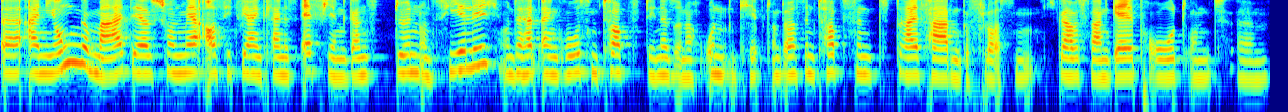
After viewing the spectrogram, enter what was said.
äh, einen Jungen gemalt, der schon mehr aussieht wie ein kleines Äffchen, ganz dünn und zierlich. Und er hat einen großen Topf, den er so nach unten kippt. Und aus dem Topf sind drei Farben geflossen. Ich glaube, es waren gelb, rot und ähm,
